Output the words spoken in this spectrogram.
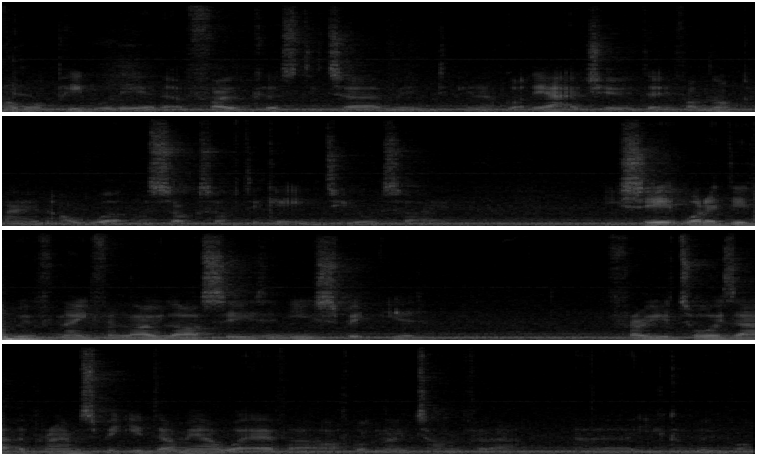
I want people here that are focused, determined. You know, I've got the attitude that if I'm not playing, I'll work my socks off to get into your side. You see it what I did with Nathan Lowe last season. You spit your, throw your toys out the pram, spit your dummy out, whatever. I've got no time for that. Uh, you can move on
